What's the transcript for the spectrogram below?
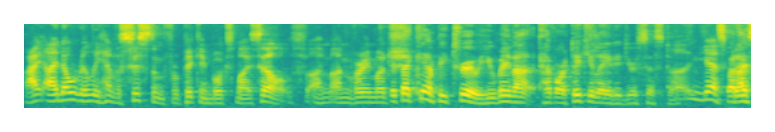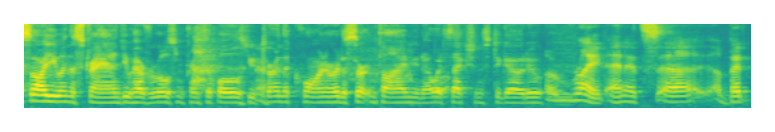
I, I don't really have a system for picking books myself. I'm, I'm very much. But that can't be true. You may not have articulated your system. Uh, yes, But but, I saw you in the Strand. You have rules and principles. You turn the corner at a certain time. You know what sections to go to. Uh, right, and it's uh, but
